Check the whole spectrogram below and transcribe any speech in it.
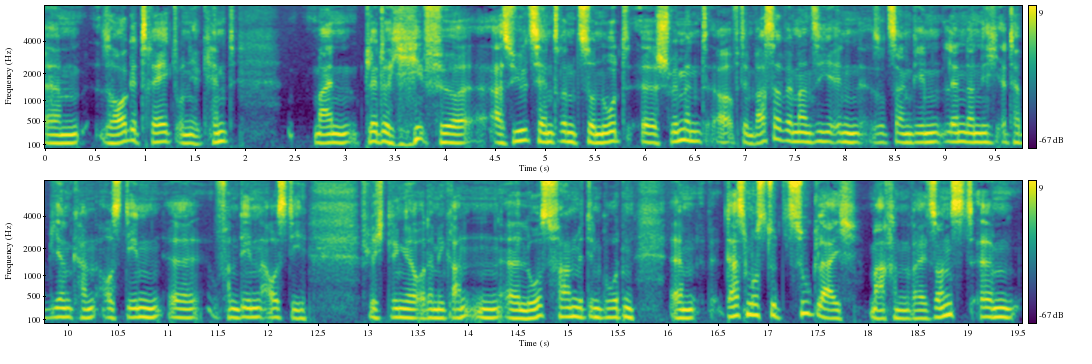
ähm, Sorge trägt. Und ihr kennt mein Plädoyer für Asylzentren zur Not äh, schwimmend auf dem Wasser, wenn man sie in sozusagen den Ländern nicht etablieren kann, aus denen, äh, von denen aus die Flüchtlinge oder Migranten äh, losfahren mit den Booten. Ähm, das musst du zugleich machen, weil sonst ähm,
